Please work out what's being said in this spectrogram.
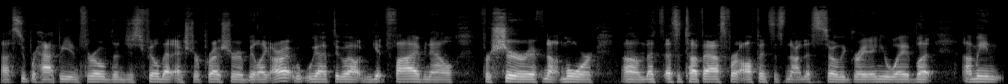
uh, super happy and thrilled to just feel that extra pressure and be like, all right, we have to go out and get five now for sure, if not more. Um, that's that's a tough ask for an offense. It's not necessarily great anyway, but I mean,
